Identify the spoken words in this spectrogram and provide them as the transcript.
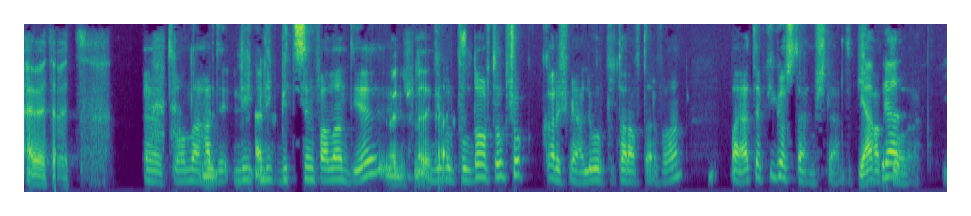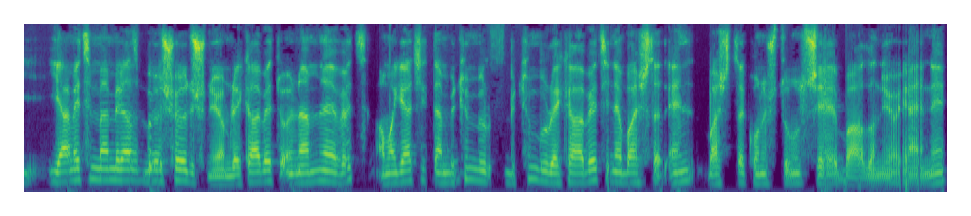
Evet evet. Evet onlar hadi lig, lig bitsin falan diye Liverpool'da ortalık çok karışmıyor. Yani Liverpool taraftarı falan bayağı tepki göstermişlerdi. Ya biraz, olarak. Ya Metin ben biraz böyle şöyle düşünüyorum. Rekabet önemli evet ama gerçekten bütün bu bütün bu rekabet yine başta en başta konuştuğumuz şeye bağlanıyor. Yani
